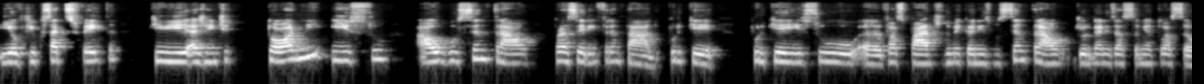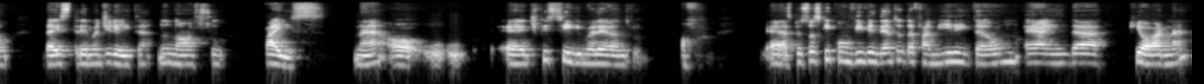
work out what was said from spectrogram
e eu fico satisfeita que a gente torne isso algo central para ser enfrentado. Por quê? Porque isso uh, faz parte do mecanismo central de organização e atuação da extrema-direita no nosso país. Né? Ó, o, é dificílimo, Leandro. É, as pessoas que convivem dentro da família, então, é ainda pior, né?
